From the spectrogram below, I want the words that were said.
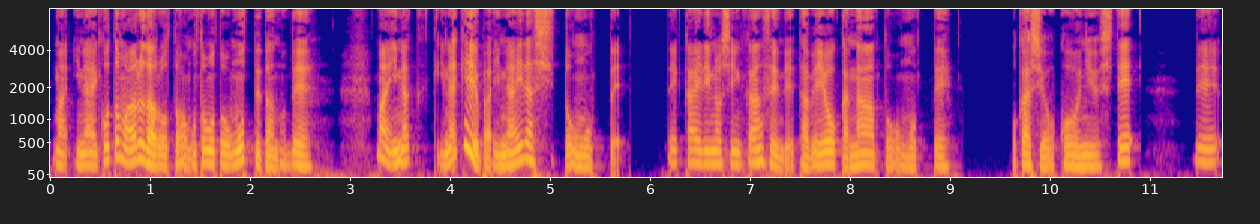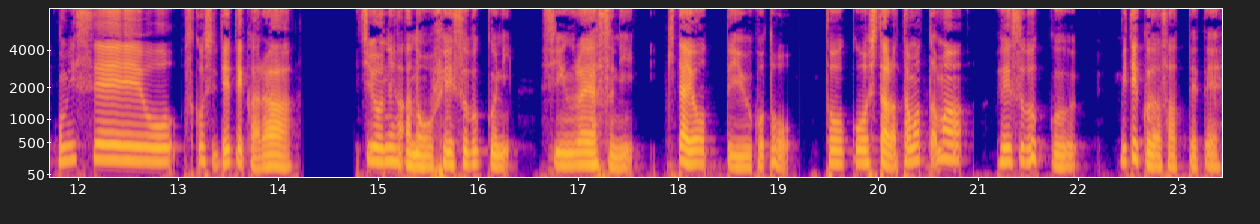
まあ、いないこともあるだろうとはもともと思ってたので、まあ、いな、いなければいないだしと思って、で、帰りの新幹線で食べようかなと思って、お菓子を購入して、で、お店を少し出てから、一応ね、あの、Facebook に、新浦安に来たよっていうことを投稿したら、たまたま Facebook 見てくださってて、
